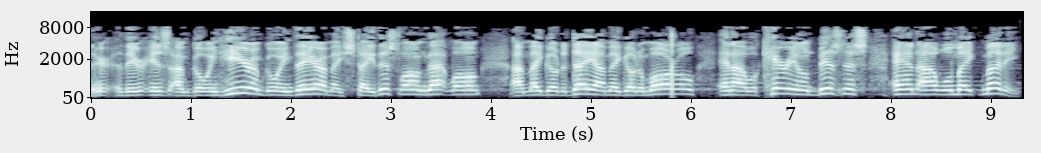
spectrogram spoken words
There, there is, I'm going here, I'm going there, I may stay this long, that long, I may go today, I may go tomorrow, and I will carry on business and I will make money.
